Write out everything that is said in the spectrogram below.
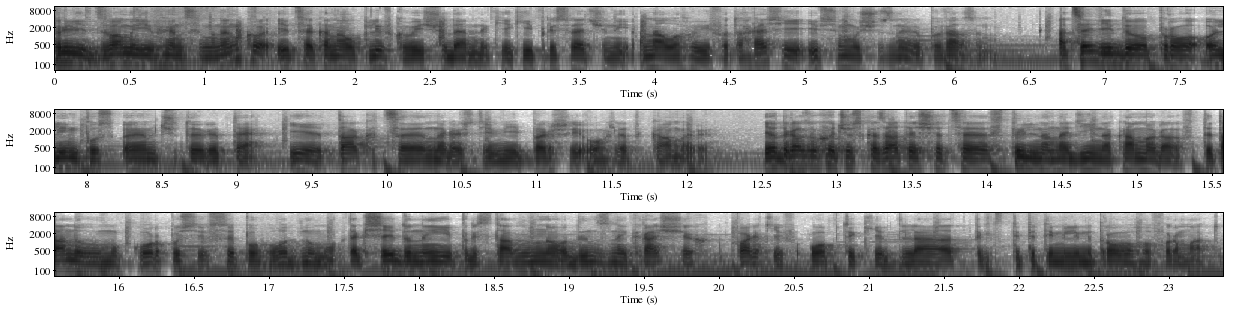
Привіт, з вами Євген Семененко, і це канал Плівковий щоденник, який присвячений аналоговій фотографії і всьому, що з нею пов'язано. А це відео про Olympus OM4T. І так, це нарешті мій перший огляд камери. І одразу хочу сказати, що це стильна надійна камера в титановому корпусі, всепогодному. Так ще й до неї представлено один з найкращих парків оптики для 35-мм формату.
